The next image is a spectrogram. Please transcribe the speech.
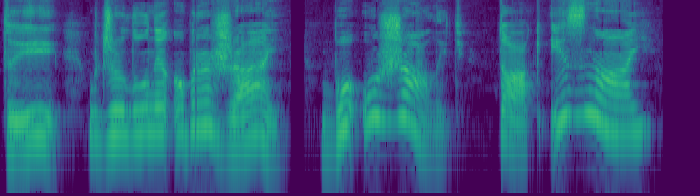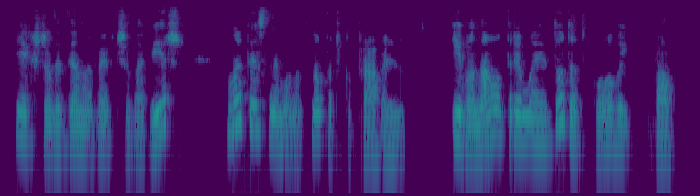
Ти бджолу не ображай, бо ужалить, так і знай. Якщо дитина вивчила вірш, ми тиснемо на кнопочку правильно, і вона отримує додатковий бал.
